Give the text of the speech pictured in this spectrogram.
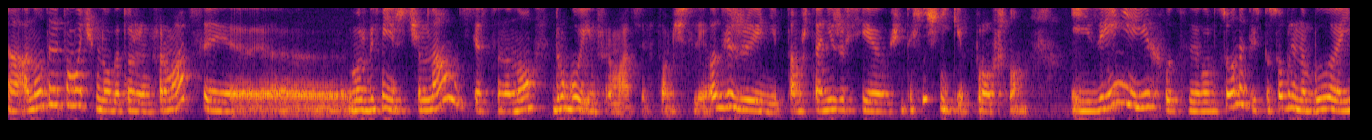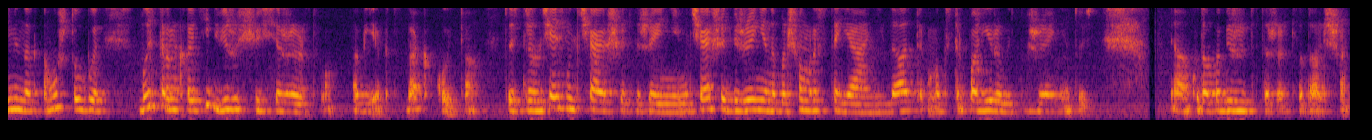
А, оно дает им очень много тоже информации, э, может быть, меньше, чем нам, естественно, но другой информации в том числе, о движении, потому что они же все, в общем-то, хищники в прошлом. И зрение их вот эволюционно приспособлено было именно к тому, чтобы быстро находить движущуюся жертву, объект да, какой-то. То есть различать мельчайшие движения, мельчайшие движения на большом расстоянии, да, там, экстраполировать движение. То есть куда побежит эта жертва дальше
